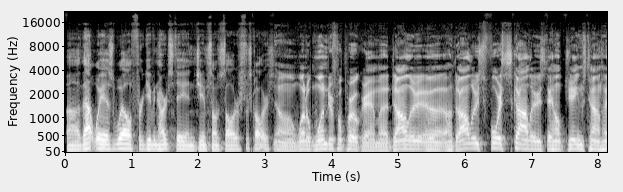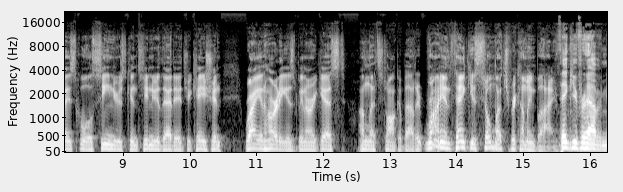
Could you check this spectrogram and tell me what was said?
uh, that way as well for Giving Hearts Day and Jamestown Dollars for Scholars. Oh, what a wonderful program! Uh, dollar uh, dollars for scholars to help Jamestown High School seniors continue that education. Ryan Harty has been our guest on Let's Talk About It. Ryan, thank you so much for coming by. Thank you for having me.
